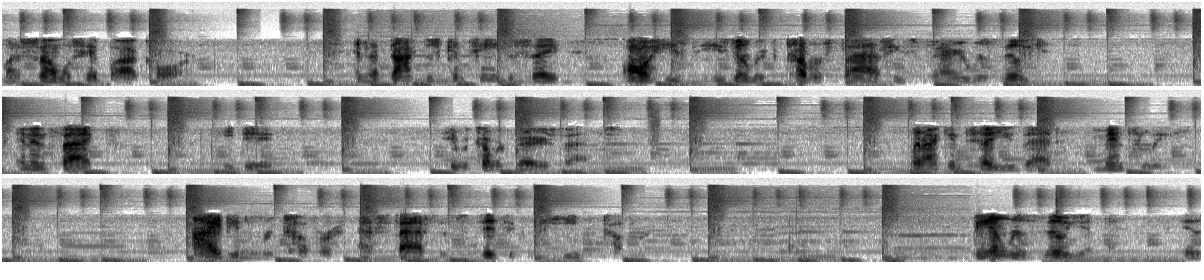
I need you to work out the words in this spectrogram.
my son was hit by a car, and the doctors continued to say, "Oh, he's he's going to recover fast. He's very resilient." And in fact, he did. He recovered very fast. But I can tell you that mentally, I didn't recover as fast as physically he recovered. Being resilient is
